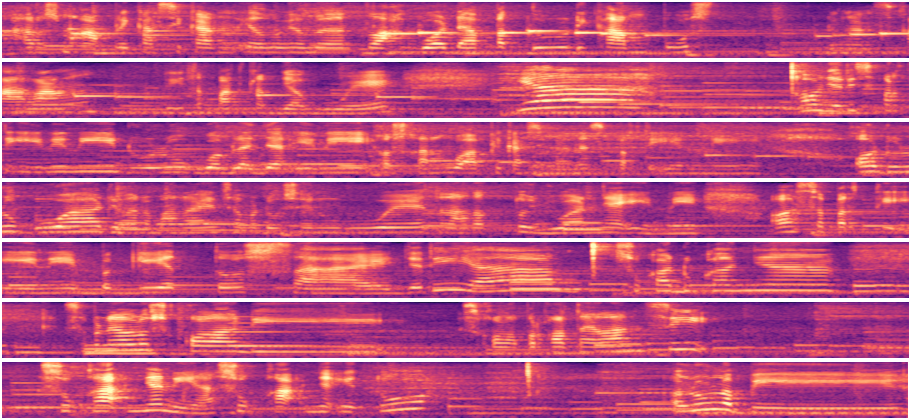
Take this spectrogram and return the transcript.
harus mengaplikasikan ilmu-ilmu yang telah gue dapat dulu di kampus dengan sekarang di tempat kerja gue. Ya oh jadi seperti ini nih dulu gue belajar ini oh sekarang gue aplikasikannya seperti ini oh dulu gue dimarah-marahin sama dosen gue ternyata tujuannya ini. Oh seperti ini begitu say. Jadi ya suka dukanya. Sebenarnya lu sekolah di sekolah perhotelan sih sukanya nih ya sukanya itu lu lebih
